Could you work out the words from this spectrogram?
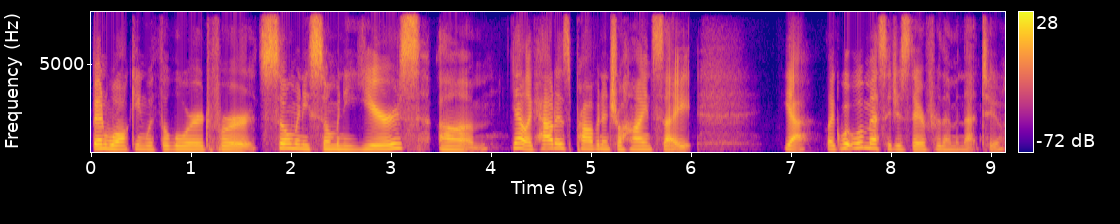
been walking with the Lord for so many, so many years? Um, yeah, like how does providential hindsight, yeah, like what, what message is there for them in that too?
